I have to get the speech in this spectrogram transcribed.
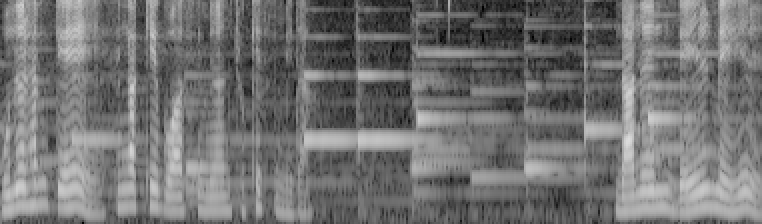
오늘 함께 생각해 보았으면 좋겠습니다. 나는 매일매일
